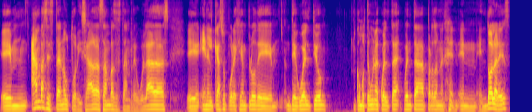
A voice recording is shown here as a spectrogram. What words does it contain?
Em, ambas están autorizadas, ambas están reguladas. Eh, en el caso, por ejemplo, de, de Weltio, como tengo una cuenta, cuenta perdón, en, dólares,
